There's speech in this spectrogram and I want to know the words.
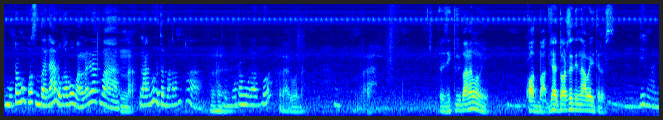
মোটা বউ পছন্দ হয় না? রোগা বউ ভালো লাগে না তোমার? না। লাগবো কি তোর বাড়া মোটা? হ্যাঁ, মোটা বউ লাগবো? লাগবো না। তো যে কি বানাবো আমি? কত বাদ যা দরজা দিয়ে না বাড়িতে রস। মানে।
